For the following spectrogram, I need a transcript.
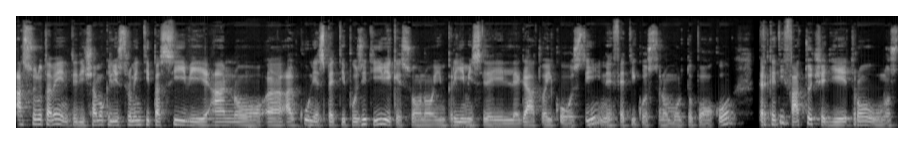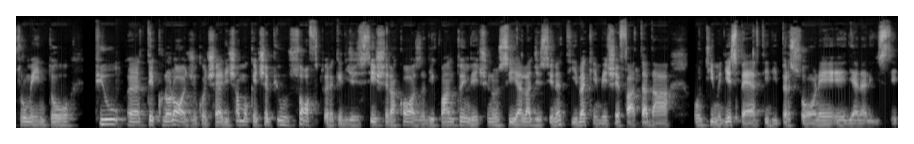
Assolutamente, diciamo che gli strumenti passivi hanno uh, alcuni aspetti positivi che sono in primis il legato ai costi, in effetti costano molto poco, perché di fatto c'è dietro uno strumento più eh, tecnologico, cioè diciamo che c'è più un software che gestisce la cosa di quanto invece non sia la gestione attiva che invece è fatta da un team di esperti, di persone e di analisti.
